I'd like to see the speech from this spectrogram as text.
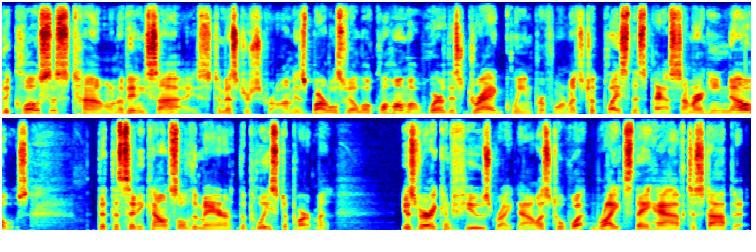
the closest town of any size to Mr. Strom is Bartlesville, Oklahoma, where this drag queen performance took place this past summer, and he knows that the city council, the mayor, the police department is very confused right now as to what rights they have to stop it.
